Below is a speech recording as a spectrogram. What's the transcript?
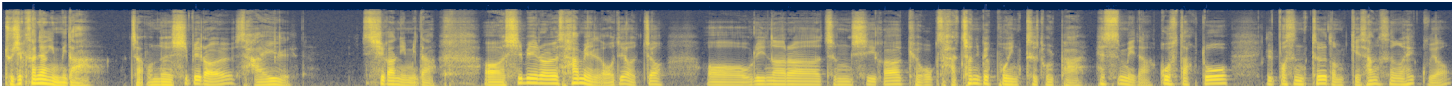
주식 사냥입니다. 자, 오늘 11월 4일 시간입니다. 어, 11월 3일 어제였죠? 어, 우리나라 증시가 결국 4,200포인트 돌파했습니다. 코스닥도 1% 넘게 상승을 했고요.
